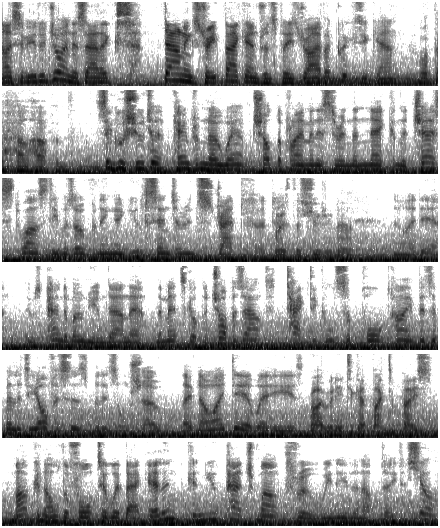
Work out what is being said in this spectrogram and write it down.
Nice of you to join us, Alex. Downing Street, back entrance, please, driver. Quick as you can. What the hell happened? Single shooter, came from nowhere, shot the Prime Minister in the neck and the chest whilst he was opening a youth centre in Stratford. Where's the shooter now? No idea. It was pandemonium down there. The Mets got the choppers out, tactical support, high visibility officers, but it's all show. They've no idea where he is. Right, we need to get back to base. Mark can hold the fort till we're back. Ellen, can you patch Mark through? We need an update. Sure.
